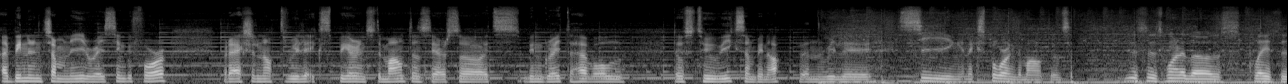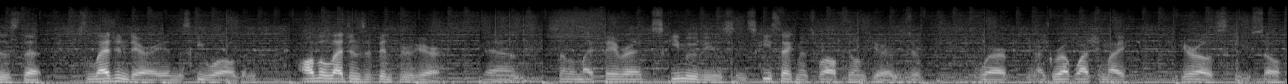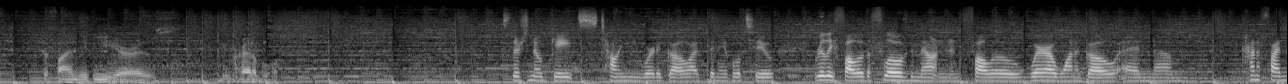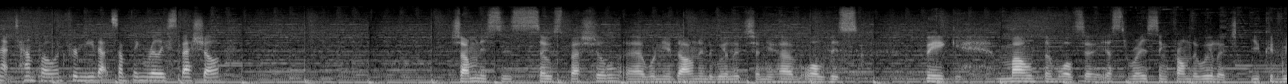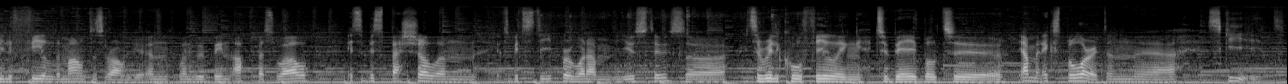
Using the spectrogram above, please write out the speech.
I've been in Chamonix racing before, but I actually not really experienced the mountains here, so it's been great to have all those two weeks and been up and really seeing and exploring the mountains. This is one of those places that's legendary in the ski world, and all the legends have been through here. And some of my favorite ski movies and ski segments were all filmed here. These are where you know, I grew up watching my heroes ski, so to finally be here is incredible. There's no gates telling me where to go. I've been able to really follow the flow of the mountain and follow where I want to go and um, kind of find that tempo. And for me, that's something really special. Chamonix is so special uh, when you're down in the village and you have all these big mountain walls just racing from the village. You could really feel the mountains around you and when we've been up as well it's a bit special and it's a bit steeper what I'm used to so it's a really cool feeling to be able to yeah, explore it and uh, ski it.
